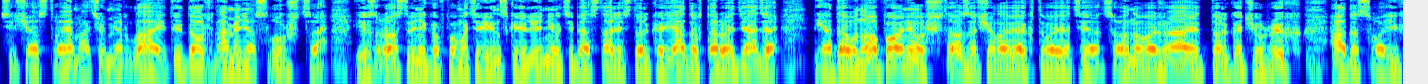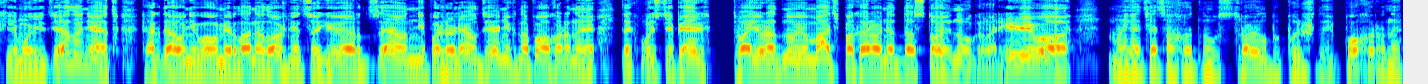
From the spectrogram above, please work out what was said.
Сейчас твоя мать умерла, и ты должна меня слушаться. Из родственников по материнской линии у тебя остались только я да второй дядя. Я давно понял, что за человек твой отец. Он уважает только только чужих, а до своих ему и дела нет. Когда у него умерла наложница Юэрдзе, он не пожалел денег на похороны. Так пусть теперь Твою родную мать похоронят достойно, уговори его. Мой отец охотно устроил бы пышные похороны,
